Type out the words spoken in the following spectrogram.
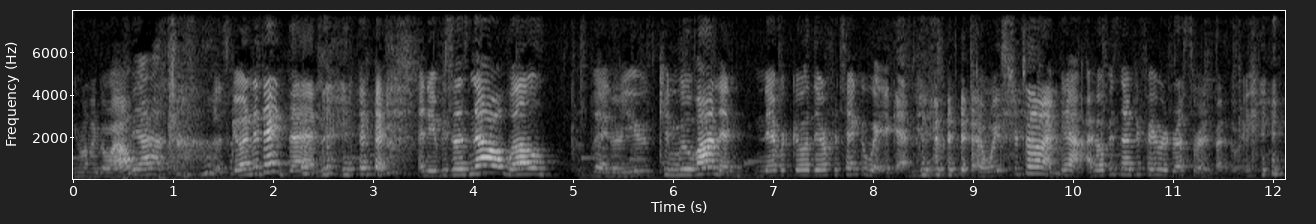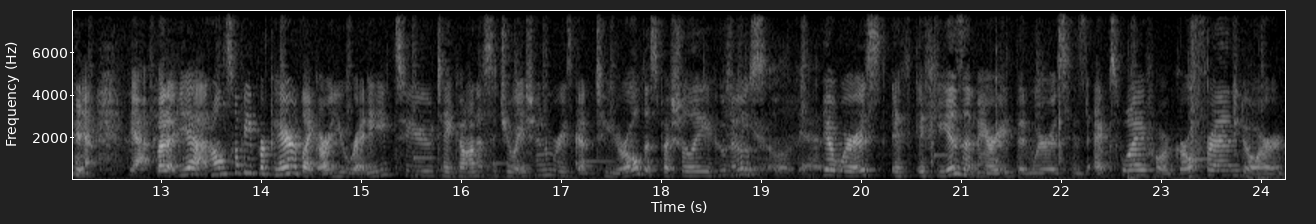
You want to go out?" Yeah, let's go on a date then. and if he says no, well, then you- can move on and never go there for takeaway again. Don't waste your time. Yeah, I hope it's not your favorite restaurant, by the way. Yeah. yeah. But yeah, and also be prepared. Like, are you ready to take on a situation where he's got a two-year-old? Especially, who knows? Yeah. Yeah, where is if if he isn't married, then where is his ex-wife or girlfriend or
